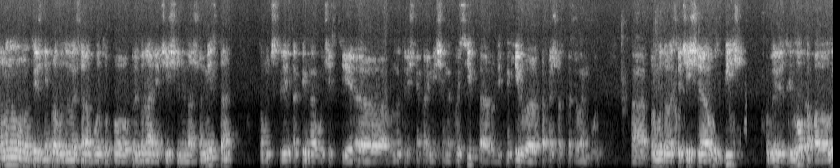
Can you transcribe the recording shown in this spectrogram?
На минулому тижні проводилася робота по прибиранню чищенню нашого міста. Тому числі активної участі е, внутрішньопереміщених осіб та робітників е, КП «Шостка Зеленбуд». Е, Проводилось очищення узбіч, вивіз гілок, опалого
